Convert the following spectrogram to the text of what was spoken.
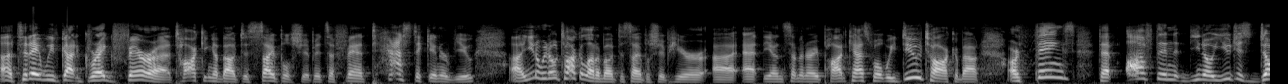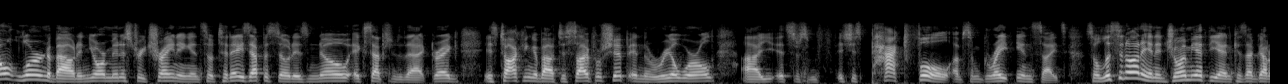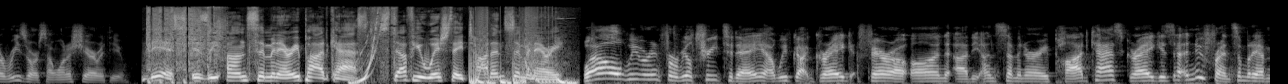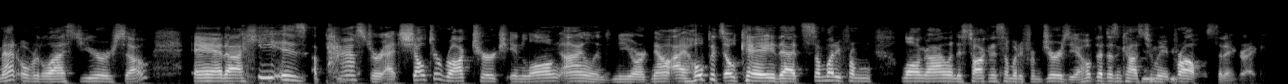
Uh, today we've got Gregg Farah talking about discipleship. It's a fantastic interview. Uh, you know, we don't talk a lot about discipleship here uh, at the Unseminary Podcast. What we do talk about are things that often, you know, you just don't learn about in your ministry training. And so today's episode is no exception to that. Gregg is talking about discipleship in the real world. Uh, it's just some, it's just packed full of some great insights. So listen on in and join me at the end because I've got a resource I want to share with you. This is the Unseminary Podcast. Stuff you wish they taught in seminary. Well, we were in for a real treat today. Uh, we've got Gregg Farah on uh, the Unseminary podcast. Gregg is a new friend, somebody I've met over the last year or so, and uh, he is a pastor at Shelter Rock Church in Long Island, New York. Now, I hope it's okay that somebody from Long Island is talking to somebody from Jersey. I hope that doesn't cause too many problems today, Gregg.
